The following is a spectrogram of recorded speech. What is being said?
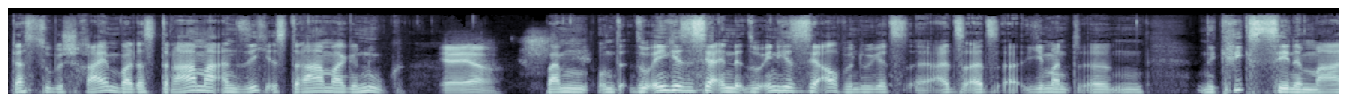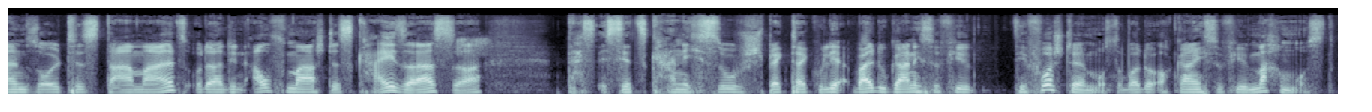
das zu beschreiben, weil das Drama an sich ist Drama genug. Ja, ja. Beim, und so ähnlich ist es ja, so ähnlich ist es ja auch, wenn du jetzt äh, als als äh, jemand ähm, eine Kriegsszene malen solltest damals oder den Aufmarsch des Kaisers, ja, das ist jetzt gar nicht so spektakulär, weil du gar nicht so viel dir vorstellen musst, aber du auch gar nicht so viel machen musst.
